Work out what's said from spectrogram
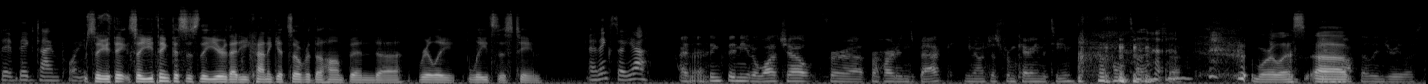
big, big time points. So you think so you think this is the year that he kind of gets over the hump and uh, really leads this team? I think so. Yeah. I, I think they need to watch out for uh, for Harden's back. You know, just from carrying the team the whole time. So More or less. Uh, off the injury list.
